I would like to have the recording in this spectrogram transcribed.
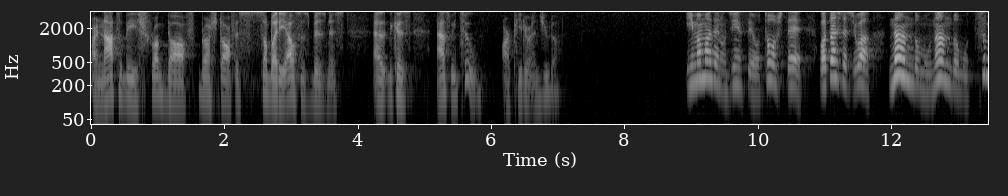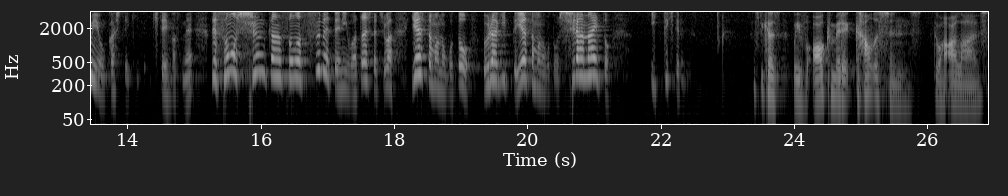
are not to be shrugged off, brushed off as somebody else's business, as, because as we too are Peter and Judah. 今までの人生を通して私たちは何度も何度も罪を犯してきていますねでその瞬間その全てに私たちはイエス様のことを裏切ってイエス様のことを知らないと言ってきてるんです It's because we've all committed countless sins throughout our lives,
